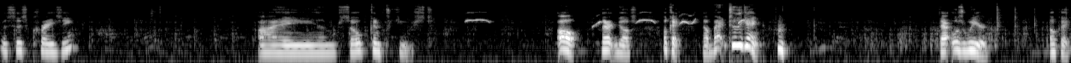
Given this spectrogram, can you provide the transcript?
This is crazy. I am so confused. Oh, there it goes. Okay, now back to the game. Hmm. That was weird. Okay.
